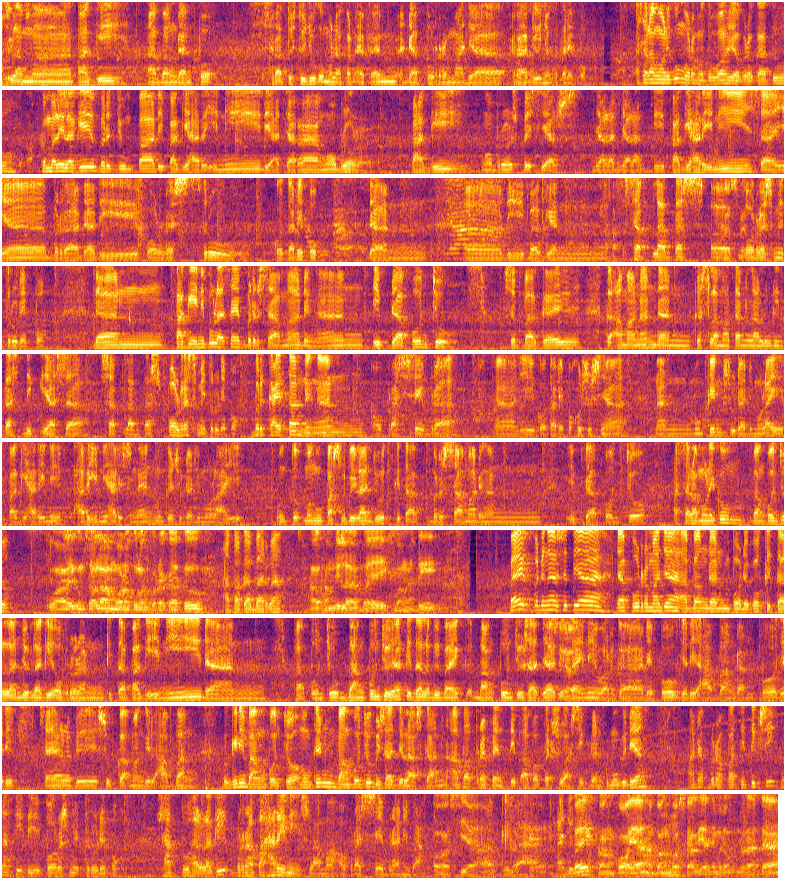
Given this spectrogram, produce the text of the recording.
Selamat pagi Abang dan Po 107,8 FM Dapur Remaja Radionya Kota Depok. Assalamualaikum warahmatullahi wabarakatuh. Kembali lagi berjumpa di pagi hari ini di acara ngobrol pagi ngobrol spesial jalan-jalan. Di pagi hari ini saya berada di Polrestro Kota Depok dan eh, di bagian Satlantas eh, Polres Metro Depok. Dan pagi ini pula saya bersama dengan Ibda Ponco sebagai keamanan dan keselamatan lalu lintas di Yasa Satlantas Polres Metro Depok. Berkaitan dengan operasi zebra nah, di kota Depok khususnya dan mungkin sudah dimulai pagi hari ini hari ini hari Senin mungkin sudah dimulai untuk mengupas lebih lanjut kita bersama dengan Ibda Ponco. Assalamualaikum Bang Ponco. Waalaikumsalam warahmatullahi wabarakatuh. apa kabar Bang? Alhamdulillah baik Bang Adi. Baik pendengar setia Dapur Remaja Abang dan Empok Depok kita lanjut lagi obrolan kita pagi ini. Dan Pak Puncu Bang Puncu ya kita lebih baik Bang Puncu saja. Siap. kita ini warga Depok jadi Abang dan Empok. Jadi saya lebih suka manggil Abang begini Bang Puncu mungkin Bang Puncu bisa jelaskan apa preventif apa persuasif dan kemudian ada berapa titik sih nanti di Polres Metro Depok satu hal lagi berapa hari nih selama operasi zebra nih Bang Oh siap. Oke, Bang. Lanjut. Baik Bang Po ya, Abang Po sekalian yang mudah berada.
